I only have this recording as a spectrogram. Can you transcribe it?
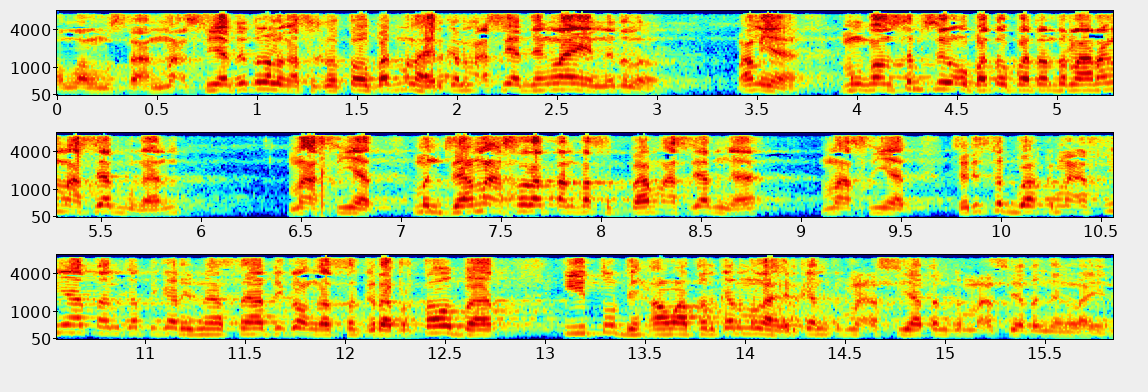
Allah musta'an. Maksiat itu kalau enggak segera taubat melahirkan maksiat yang lain itu loh. Paham ya? Mengkonsumsi obat-obatan terlarang maksiat bukan? Maksiat. Menjamak salat tanpa sebab maksiat enggak? maksiat. Jadi sebuah kemaksiatan ketika dinasihati kok enggak segera bertobat, itu dikhawatirkan melahirkan kemaksiatan-kemaksiatan yang lain.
